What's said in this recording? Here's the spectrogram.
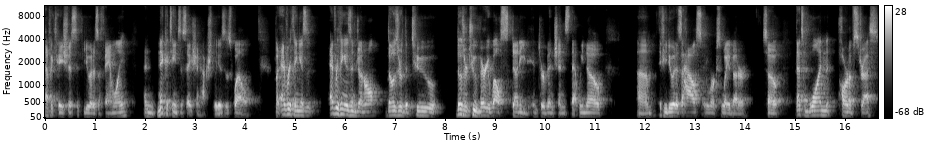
efficacious if you do it as a family and nicotine cessation actually is as well. But everything is everything is in general. Those are the two. Those are two very well studied interventions that we know. Um, if you do it as a house, it works way better. So that's one part of stress.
